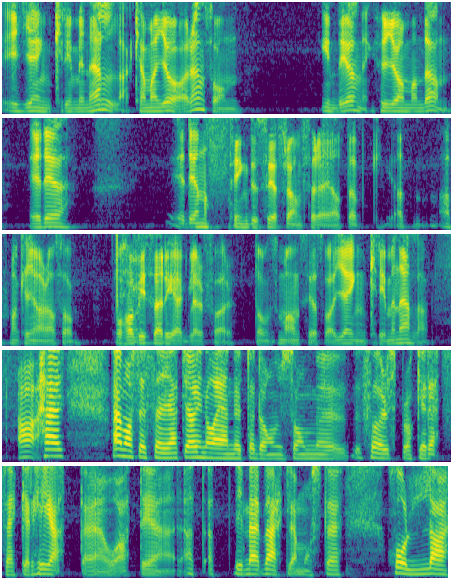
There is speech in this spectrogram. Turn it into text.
är gängkriminella. Kan man göra en sån indelning? Hur gör man den? Är det, är det någonting du ser framför dig att, att, att, att man kan göra en sån? Och ha vissa regler för de som anses vara gängkriminella? Ja, här, här måste jag säga att jag är nog en av de som eh, förespråkar rättssäkerhet eh, och att, det, att, att vi verkligen måste hålla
